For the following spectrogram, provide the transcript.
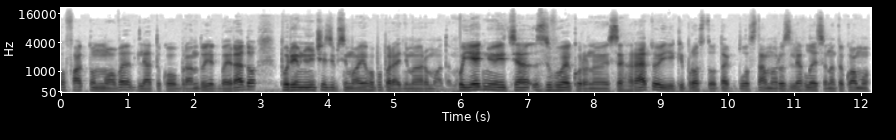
по факту нове для такого бренду, як Байредо, порівнюючи зі всіма його попередніми ароматами. Поєднюється з викореною сигаретою, які просто так пластами розляглися на такому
